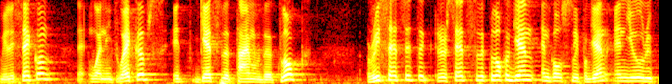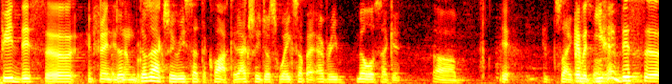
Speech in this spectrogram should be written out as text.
millisecond. When it wakes up, it gets the time of the clock, resets it, resets the clock again, and goes sleep again, and you repeat this uh, It infinite do- number. it doesn't actually reset the clock. It actually just wakes up at every millisecond. Um, Yeah. It's like Yeah, but you have this uh,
